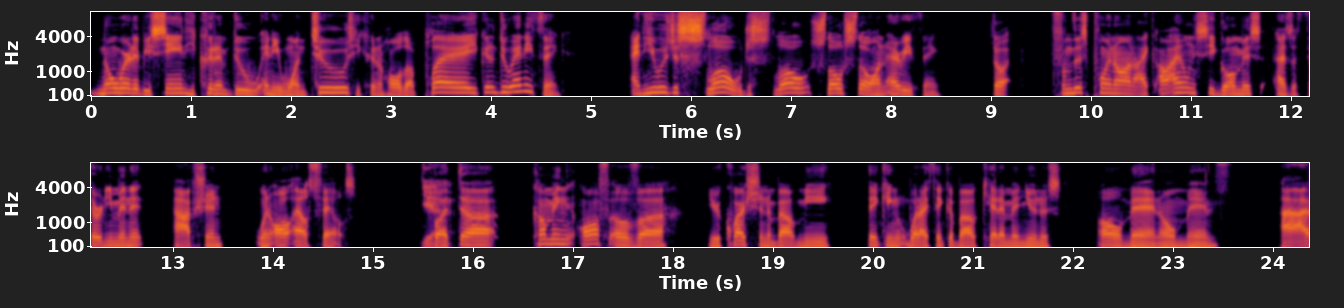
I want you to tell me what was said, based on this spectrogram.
nowhere to be seen. He couldn't do any one twos. He couldn't hold up play. He couldn't do anything. And he was just slow, just slow, slow, slow on everything. So from this point on, I, I only see Gomis as a 30 minute option when all else fails. yeah. But uh, coming off of uh, your question about me thinking what I think about Kerem and Yunus, oh man, oh man. I,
